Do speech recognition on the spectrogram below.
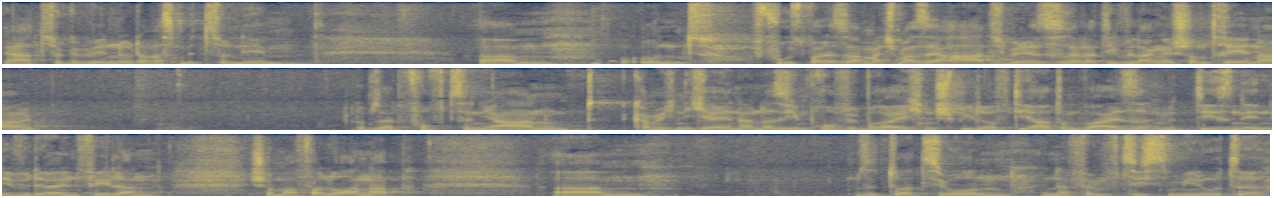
ja, zu gewinnen oder was mitzunehmen. Ähm, und Fußball ist manchmal sehr hart. Ich bin jetzt relativ lange schon Trainer glaube seit 15 Jahren und kann mich nicht erinnern, dass ich im Profibereich ein Spiel auf die Art und Weise mit diesen individuellen Fehlern schon mal verloren habe. Ähm, Situation in der 50. Minute.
